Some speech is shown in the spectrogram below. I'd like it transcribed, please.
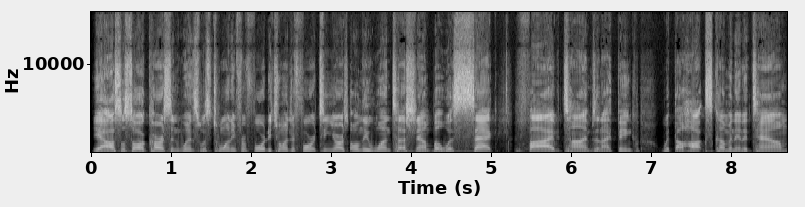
Yeah, I also saw Carson Wentz was 20 for 40, 214 yards, only one touchdown, but was sacked five times. And I think with the Hawks coming into town,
